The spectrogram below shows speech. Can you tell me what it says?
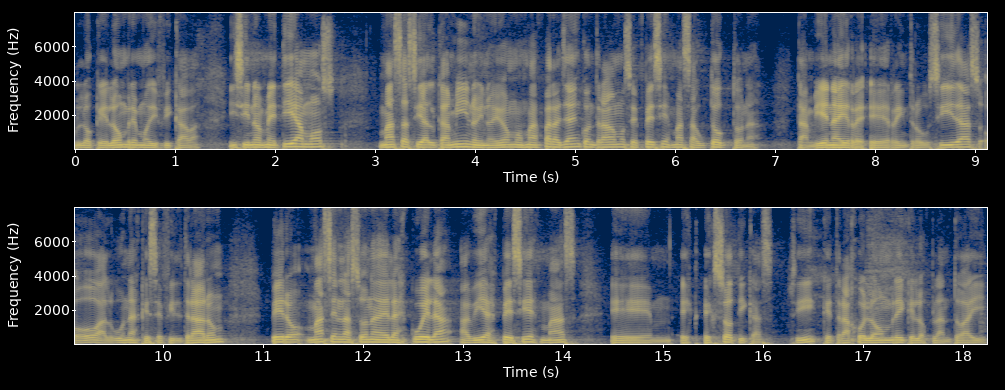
lo que el hombre modificaba. Y si nos metíamos más hacia el camino y nos íbamos más para allá, encontrábamos especies más autóctonas. También hay eh, reintroducidas o algunas que se filtraron, pero más en la zona de la escuela había especies más eh, exóticas, ¿sí? que trajo el hombre y que los plantó ahí.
